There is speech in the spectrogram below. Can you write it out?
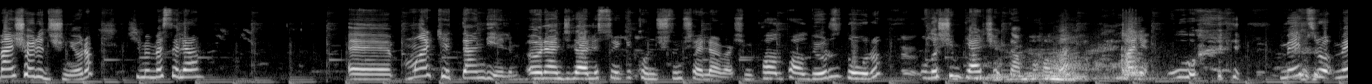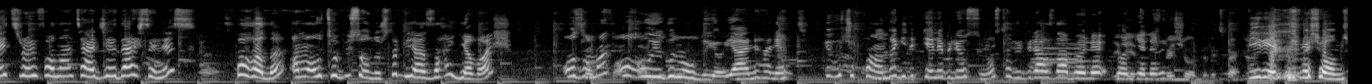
Ben şöyle düşünüyorum. Şimdi mesela e, marketten diyelim. Öğrencilerle sürekli konuştuğum şeyler var. Şimdi pahalı pahalı diyoruz doğru. Evet. Ulaşım gerçekten pahalı. Hani u metro metroyu falan tercih ederseniz pahalı ama otobüs olursa biraz daha yavaş. O zaman o uygun oluyor. Yani hani bir buçuk pound'a gidip gelebiliyorsunuz. Tabii biraz daha böyle bölgelere 75 oldu lütfen. 1.75 olmuş.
